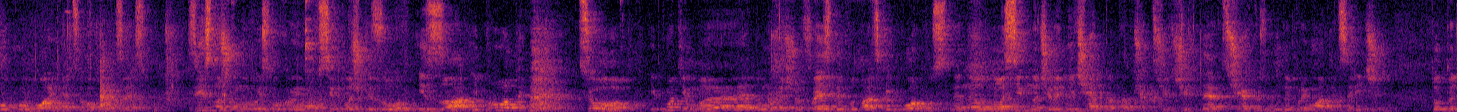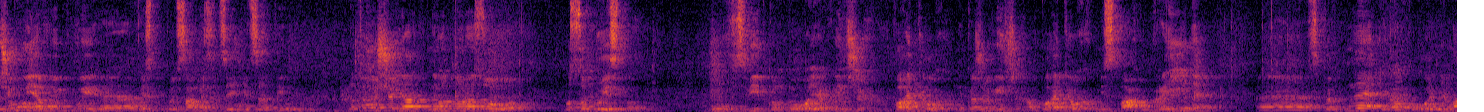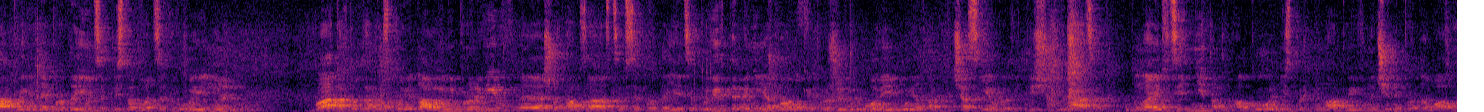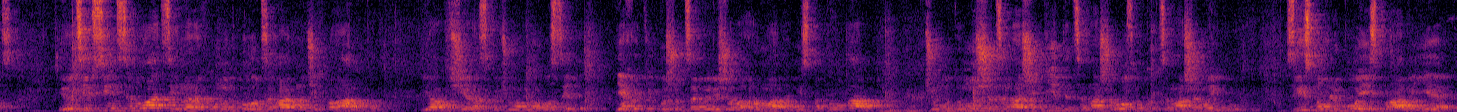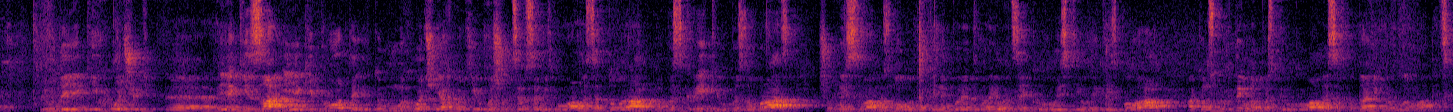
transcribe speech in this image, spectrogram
обговорення цього процесу. Звісно, що ми вислухаємо всі точки зору і за, і проти цього. І потім, е, я думаю, що весь депутатський корпус, не, одноосібно Чередніченко там, чи, чи, чи ще хтось буде приймати це рішення. Тобто, чому я ви, ви, е, виступив саме за цією ініціативою? Ну, тому що я неодноразово особисто був свідком того, як в інших, в багатьох, не кажу в інших, а в багатьох містах України спиртне і алкогольні напої не продаються після 22.00. Багато хто там розповідав мені про Львів, е, що там зараз це все продається. Повірте мені, я два роки прожив у Львові і був я там під час Євро 2012, то навіть в ці дні там алкогольні спиртні напої вночі не продавалися. І оці всі інсинуації на рахунок того, це гарно чи погано, я ще раз хочу вам наголосити. Я хотів би, щоб це вирішила громада міста Полтава. Чому? Тому що це наші діти, це наш розвиток, це наше майбутнє. Звісно, в будь-якої справи є люди, які хочуть, е, які за і які проти. І тому ми хоч, я хотів би, щоб це все відбувалося толерантно, без криків, без образ, щоб ми з вами знову таки не перетворили цей круглий стіл в якийсь балаган, а конструктивно поспілкувалися по даній проблематиці.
